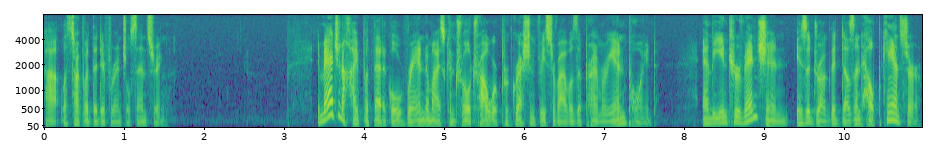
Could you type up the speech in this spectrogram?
Uh, let's talk about the differential censoring. Imagine a hypothetical randomized control trial where progression free survival is the primary endpoint, and the intervention is a drug that doesn't help cancer.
